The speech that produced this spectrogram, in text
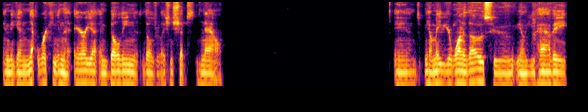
and begin networking in the area and building those relationships now. And you know, maybe you're one of those who, you know, you have a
